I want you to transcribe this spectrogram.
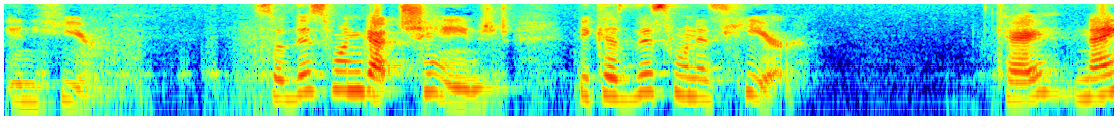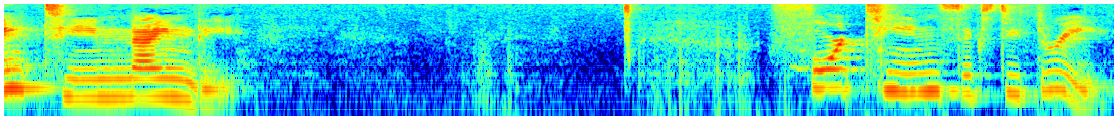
and here. So this one got changed because this one is here. Okay, 1990. 1463.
